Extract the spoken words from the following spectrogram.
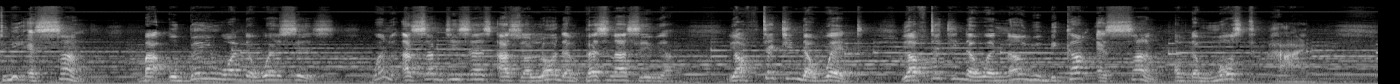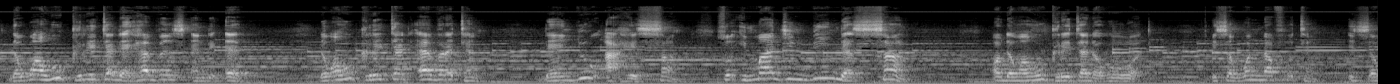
to be a son by obeying what the word says. When you accept Jesus as your Lord and personal Savior, you have taken the word. You have taken the word. Now you become a son of the Most High, the one who created the heavens and the earth, the one who created everything. Then you are his son. So imagine being the son of the one who created the whole world. It's a wonderful thing. It's a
